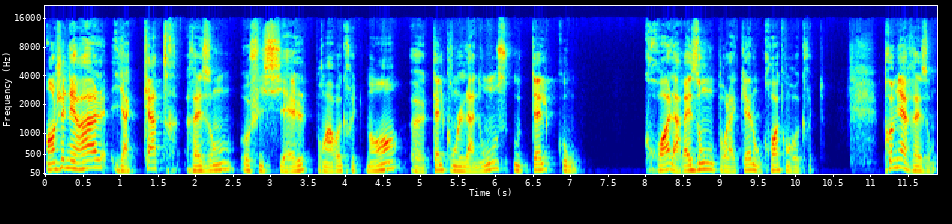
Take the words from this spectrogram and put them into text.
En général, il y a quatre raisons officielles pour un recrutement euh, tel qu'on l'annonce ou tel qu'on croit, la raison pour laquelle on croit qu'on recrute. Première raison,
